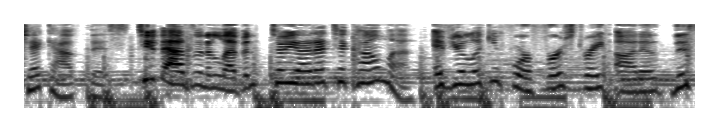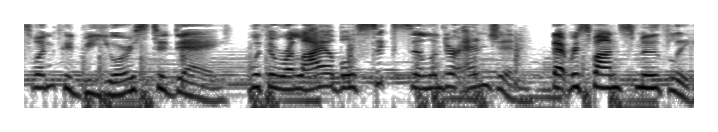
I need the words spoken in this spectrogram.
Check out this 2011 Toyota Tacoma. If you're looking for a first-rate auto, this one could be yours today. With a reliable six-cylinder engine that responds smoothly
